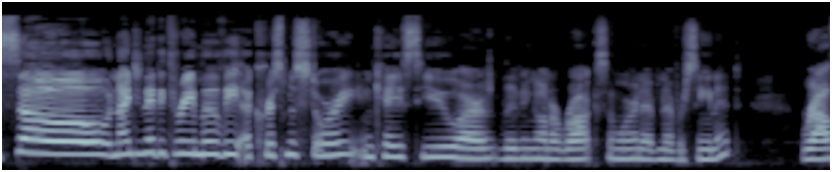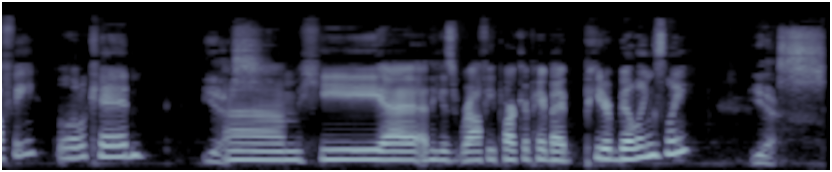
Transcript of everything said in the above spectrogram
So, 1983 movie, A Christmas Story, in case you are living on a rock somewhere and have never seen it. Ralphie, the little kid. yes. Um, he, uh, I think is Ralphie Parker, played by Peter Billingsley. yes.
